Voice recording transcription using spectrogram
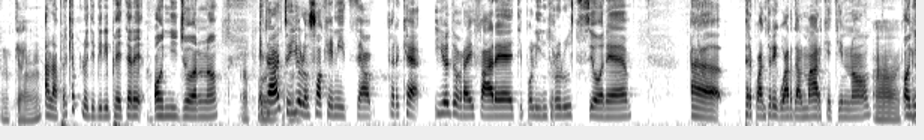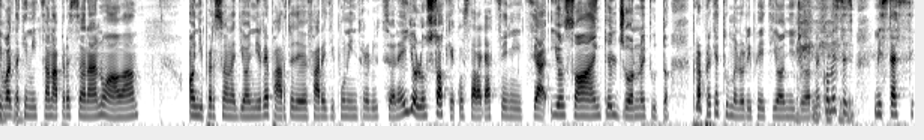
Ok. Allora, perché me lo devi ripetere ogni giorno? E tra l'altro io lo so che inizia perché io dovrei fare tipo l'introduzione eh, per quanto riguarda il marketing, no? Ah, ok, ogni volta ok. che inizia una persona nuova, ogni persona di ogni reparto deve fare tipo un'introduzione. Io lo so che questa ragazza inizia, io so anche il giorno e tutto, però perché tu me lo ripeti ogni giorno? È come se mi stessi,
